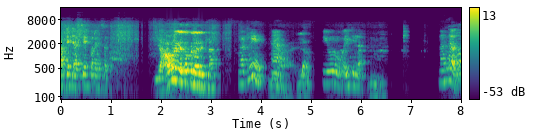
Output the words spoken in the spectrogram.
ಮತ್ತೆ ಜಾಸ್ತಿ ಕೊರೆ ಅನ್ಸುತ್ತೆ. ಯಾವ ಎಲ್ಲೋ ಕಲರ್ ಇದ್ಲ? ನೋಡ್ರಿ? ಪ್ಯೂರ್ ಇಲ್ಲ ಪ್ಯೂರು ವೈಟ್ ಇಲ್ಲ. ನಂದ ಅದು.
